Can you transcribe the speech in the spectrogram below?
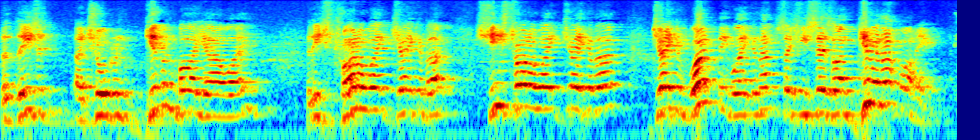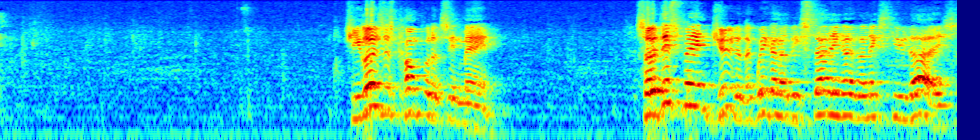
That these are, are children given by Yahweh. That he's trying to wake Jacob up She's trying to wake Jacob up. Jacob won't be waken up, so she says, I'm giving up on him. She loses confidence in man. So this man Judah that we're going to be studying over the next few days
